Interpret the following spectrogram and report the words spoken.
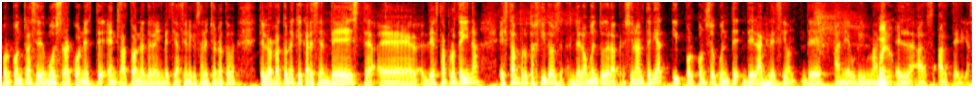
Por contra, se demuestra con este en ratones, de las investigaciones que se han hecho en ratones, que los ratones que carecen de, este, eh, de esta proteína están protegidos del aumento de la presión arterial y por consecuente de la creación de aneurismas en las arterias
